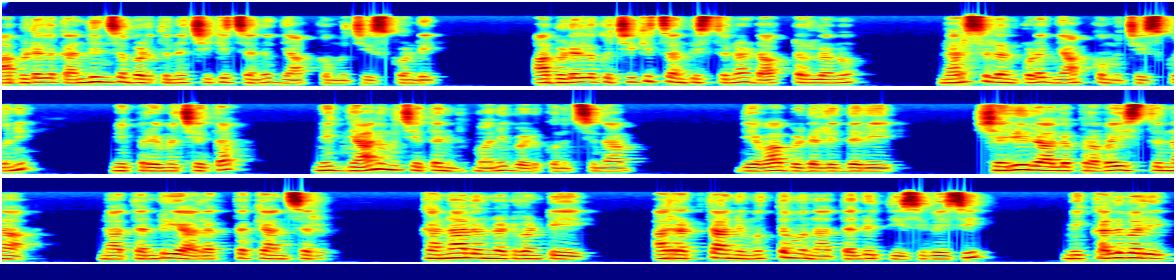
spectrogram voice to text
ఆ బిడ్డలకు అందించబడుతున్న చికిత్సను జ్ఞాపకము చేసుకోండి. ఆ బిడ్డలకు చికిత్స అందిస్తున్న డాక్టర్లను నర్సులను కూడా జ్ఞాపకము చేసుకుని మీ ప్రేమ చేత మీ జ్ఞానము చేత నింపమని వేడుకొనుచున్నాం. దేవా బిడ్డలిద్దరి శరీరాల్లో ప్రవహిస్తున్న నా తండ్రి ఆ రక్త క్యాన్సర్ కణాలున్నటువంటి ఆ రక్తాన్ని మొత్తము నా తండ్రి తీసివేసి మీ కలువరి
